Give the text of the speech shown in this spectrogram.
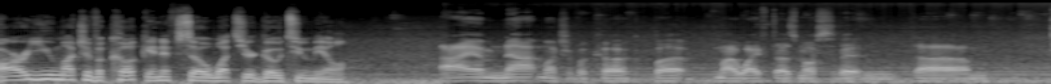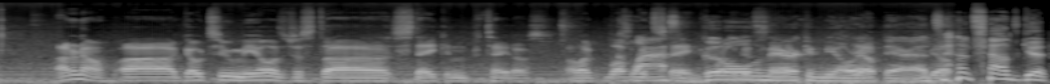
Are you much of a cook? And if so, what's your go to meal? I am not much of a cook, but my wife does most of it, and um, I don't know. Uh, go-to meal is just uh, steak and potatoes. I like, love a good Classic. steak. Good Love old steak. American meal right Yep, there. That's, yep. That sounds good.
